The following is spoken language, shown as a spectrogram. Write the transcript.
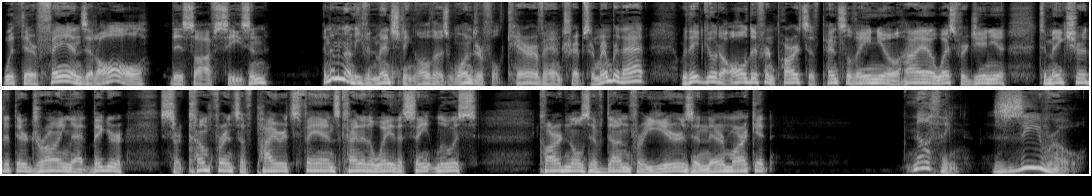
with their fans at all this off season. And I'm not even mentioning all those wonderful caravan trips. Remember that? Where they'd go to all different parts of Pennsylvania, Ohio, West Virginia to make sure that they're drawing that bigger circumference of Pirates fans, kind of the way the St. Louis Cardinals have done for years in their market. Nothing. Zero.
